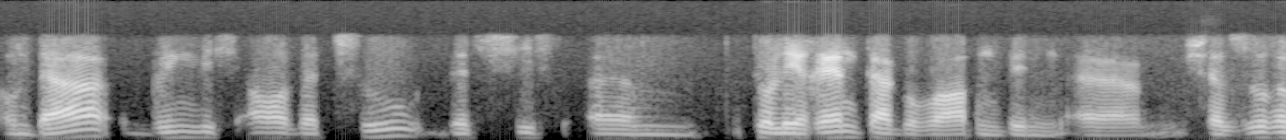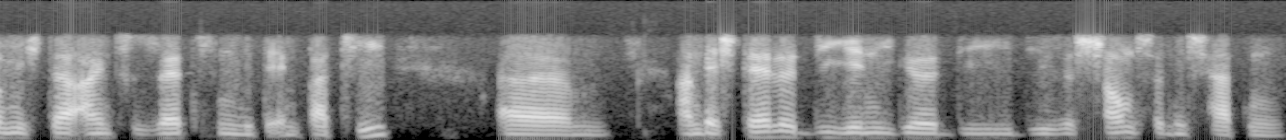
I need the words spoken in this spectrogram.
Und da bringt mich auch dazu, dass ich ähm, toleranter geworden bin. Ähm, ich versuche mich da einzusetzen mit Empathie. Ähm, an der Stelle diejenigen, die diese Chance nicht hatten.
